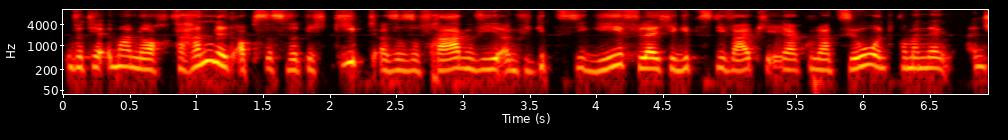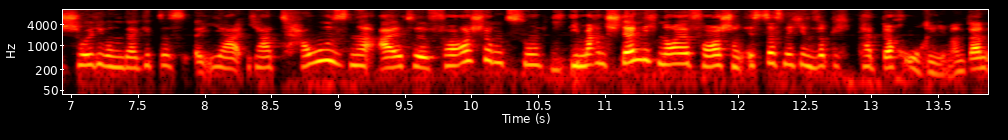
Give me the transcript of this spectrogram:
wird ja immer noch verhandelt, ob es das wirklich gibt. Also so Fragen wie irgendwie gibt es die G-Fläche, gibt es die weibliche Ejakulation, wo man denkt, Entschuldigung, da gibt es äh, ja Jahrtausende alte Forschung zu. Die machen ständig neue Forschung. Ist das nicht in Wirklichkeit doch Urin? Und dann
